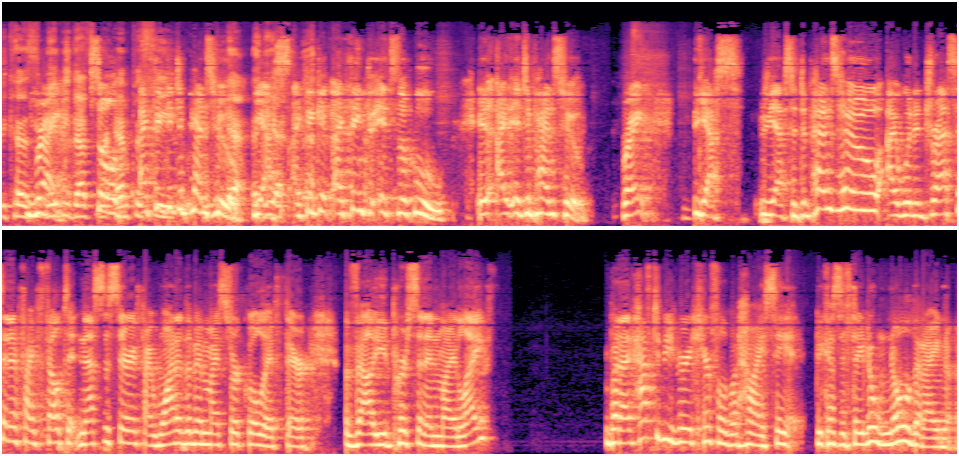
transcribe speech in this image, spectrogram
because right. maybe that's so empathy. I think it depends who. Yeah. Yes, yeah. I think it. I think it's the who. It, it depends who. Right? Yes. Yes. It depends who. I would address it if I felt it necessary. If I wanted them in my circle. If they're a valued person in my life but I'd have to be very careful about how I say it because if they don't know that I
